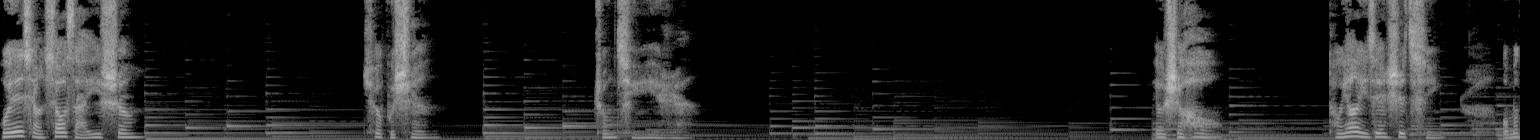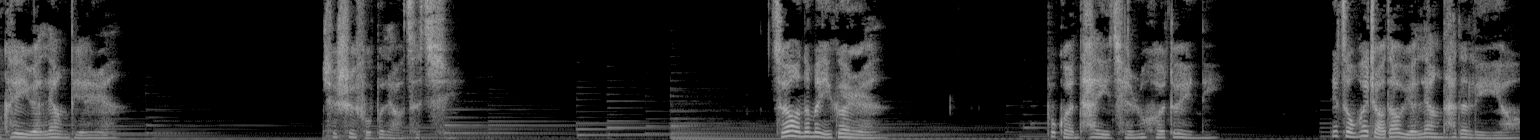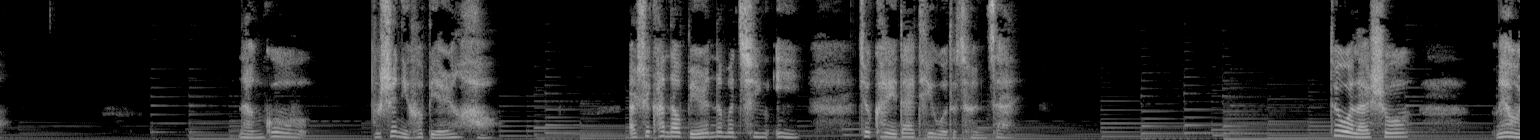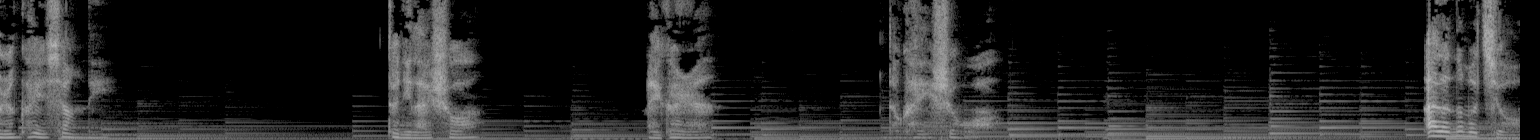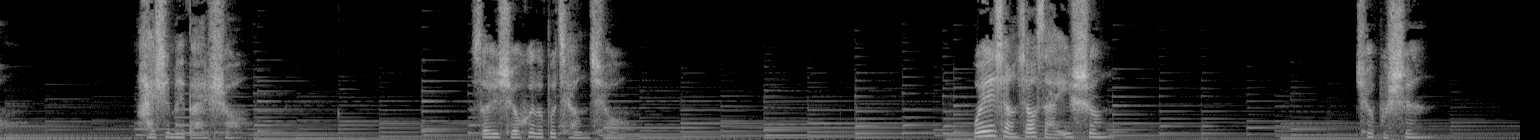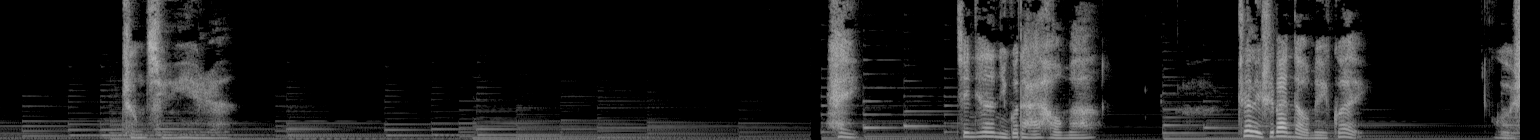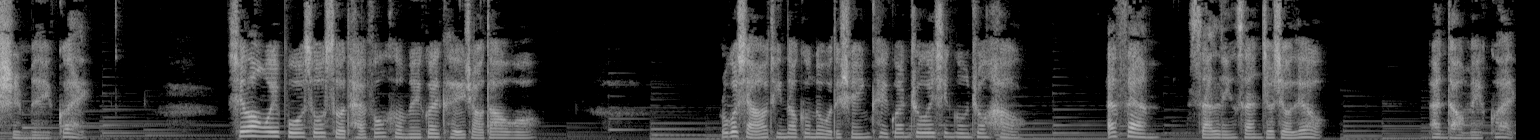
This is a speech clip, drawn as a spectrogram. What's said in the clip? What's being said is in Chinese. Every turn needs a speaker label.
Speaker 1: 我也想潇洒一生，却不慎钟情一人。有时候，同样一件事情，我们可以原谅别人，却说服不了自己。总有那么一个人，不管他以前如何对你，你总会找到原谅他的理由。难过，不是你和别人好，而是看到别人那么轻易就可以代替我的存在。对我来说，没有人可以像你；对你来说，每个人。都可以是我，爱了那么久，还是没白首，所以学会了不强求。我也想潇洒一生，却不深钟情一人。嘿，今天你过得还好吗？这里是半岛玫瑰，我是玫瑰。新浪微博搜索“台风和玫瑰”可以找到我。如果想要听到更多我的声音，可以关注微信公众号 FM 三零三九九六半岛玫瑰。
